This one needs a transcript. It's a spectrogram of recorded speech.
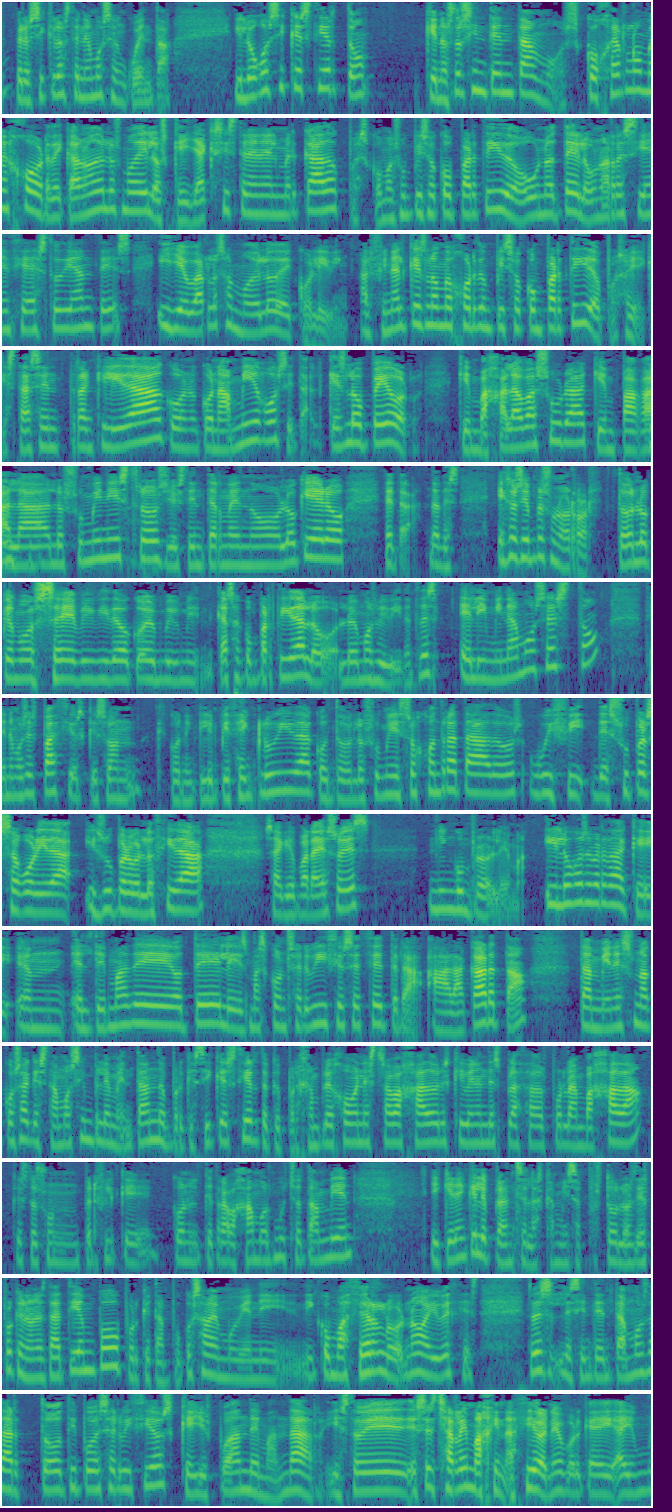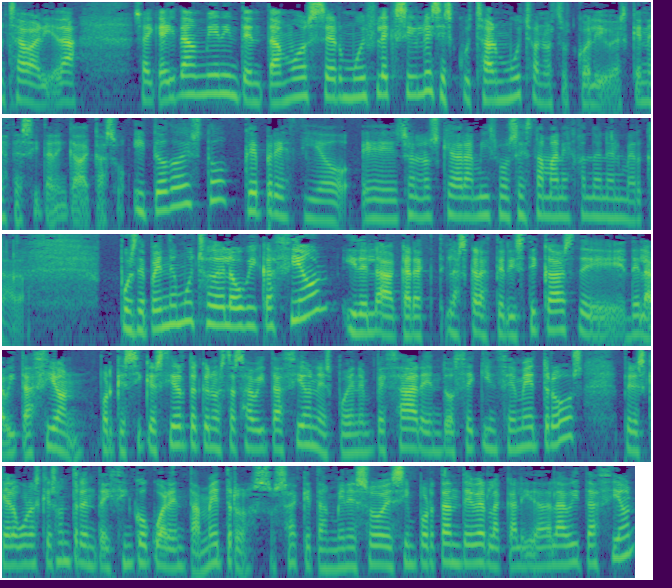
Pero sí que los tenemos en cuenta. Y luego sí que es cierto que nosotros intentamos coger lo mejor de cada uno de los modelos que ya existen en el mercado, pues como es un piso compartido, un hotel o una residencia de estudiantes, y llevarlos al modelo de co-living. Al final, ¿qué es lo mejor de un piso compartido? Pues oye, que estás en tranquilidad, con, con amigos y tal. ¿Qué es lo peor? Quien baja la basura, quien paga los suministros, yo este internet no lo quiero, etcétera. Entonces, eso siempre es un horror. Todo lo que hemos eh, vivido con mi casa compartida lo, lo, hemos vivido. Entonces, eliminamos esto, tenemos espacios que son con limpieza incluida, con todos los suministros contratados, wifi de super seguridad y super velocidad. O sea que para eso es ningún problema. Y luego es verdad que em, el tema de hoteles más con servicios, etcétera, a la carta, también es una cosa que estamos implementando, porque sí que es cierto que, por ejemplo, hay jóvenes trabajadores que vienen desplazados por la embajada, que esto es un perfil que, con el que trabajamos mucho también, y quieren que le planchen las camisas pues todos los días porque no les da tiempo, porque tampoco saben muy bien ni, cómo hacerlo, ¿no? Hay veces. Entonces les intentamos dar todo tipo de servicios que ellos puedan demandar. Y esto es, echar la imaginación, ¿eh? Porque hay, mucha variedad. O sea que ahí también intentamos ser muy flexibles y escuchar mucho a nuestros colibres que necesitan en cada caso. ¿Y todo esto qué precio eh, son los que ahora mismo se está manejando en el mercado? Pues depende mucho de la ubicación y de las características de, la habitación, porque sí que es cierto que nuestras habitaciones pueden empezar en 12-15 metros, pero es que hay algunas que son 35-40 metros, o sea que también eso es importante ver la calidad de la habitación.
